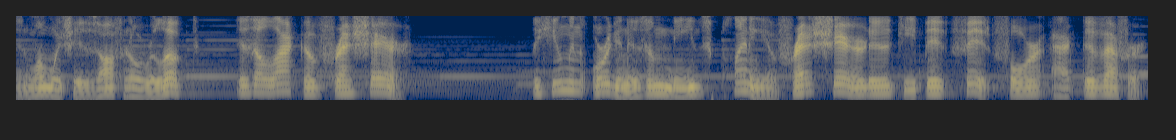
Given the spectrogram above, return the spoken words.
and one which is often overlooked, is a lack of fresh air. The human organism needs plenty of fresh air to keep it fit for active effort.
